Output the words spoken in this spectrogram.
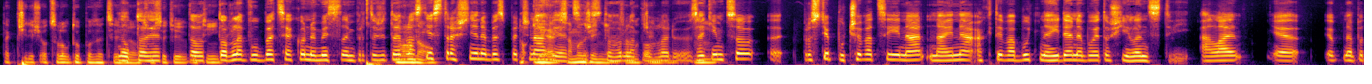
tak přijdeš o celou tu pozici. No že? to je, ti to, tohle vůbec jako nemyslím, protože to je no, vlastně no. strašně nebezpečná no, je, věc samozřejmě, z tohohle samozřejmě. pohledu. Mhm. Zatímco hmm. prostě půjčovat si na, na jiná aktiva buď nejde, nebo je to šílenství. Ale je, nebo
